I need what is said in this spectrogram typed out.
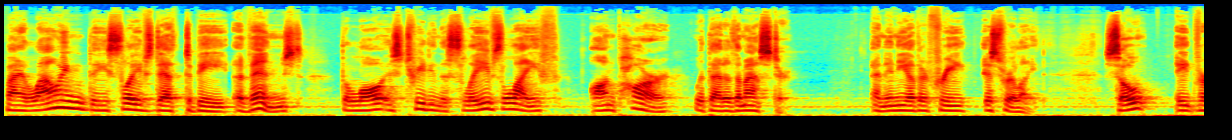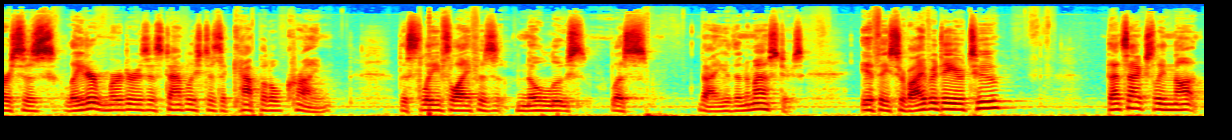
By allowing the slave's death to be avenged, the law is treating the slave's life on par with that of the master and any other free Israelite. So, eight verses later, murder is established as a capital crime. The slave's life is no loose, less value than the master's. If they survive a day or two, that's actually not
